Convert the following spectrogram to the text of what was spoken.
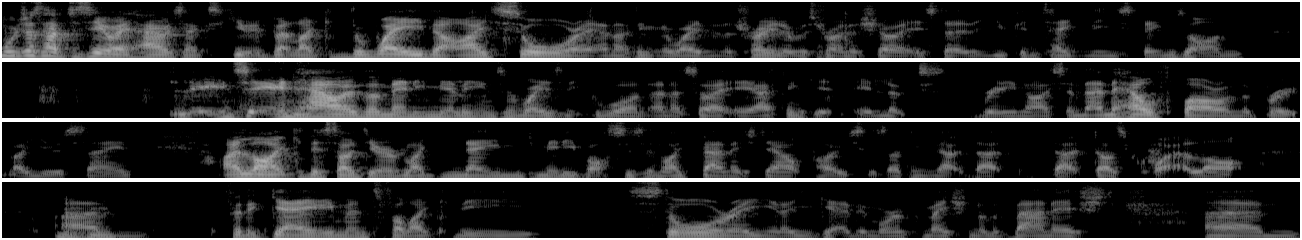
we'll just have to see how it's executed. But like the way that I saw it, and I think the way that the trailer was trying to show it is that you can take these things on in however many millions of ways that you want. And so I, I think it, it looks really nice. And then the health bar on the brute, like you were saying, I like this idea of like named mini bosses and like banished outposts. I think that that that does quite a lot um, Mhm. for the game and for like the story. You know, you get a bit more information on the banished. Um,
